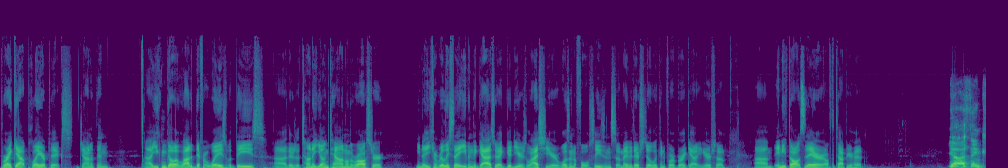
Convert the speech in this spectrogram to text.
breakout player picks, Jonathan. Uh, you can go a lot of different ways with these. Uh, there's a ton of young talent on the roster. You know, you can really say even the guys who had good years last year wasn't a full season, so maybe they're still looking for a breakout year. So, um, any thoughts there off the top of your head? Yeah, I think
